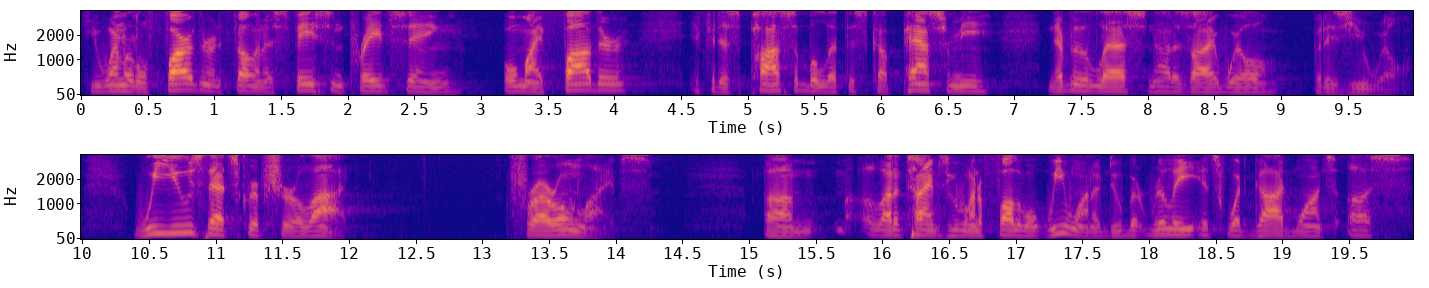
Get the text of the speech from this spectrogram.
He went a little farther and fell on his face and prayed, saying, O my Father, if it is possible, let this cup pass from me. Nevertheless, not as I will, but as you will. We use that scripture a lot for our own lives. Um, a lot of times we want to follow what we want to do, but really it's what God wants us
